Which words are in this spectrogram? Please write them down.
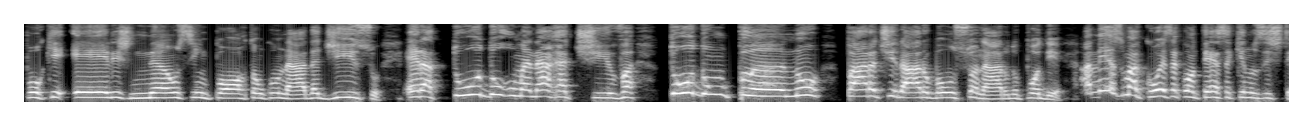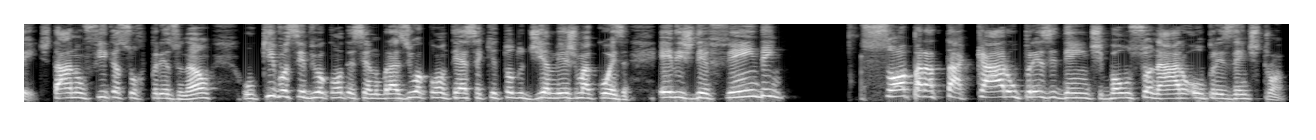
Porque eles não se importam com nada disso. Era tudo uma narrativa, tudo um plano para tirar o Bolsonaro do poder. A mesma coisa acontece aqui nos States, tá? Não fica surpreso, não. O que você viu acontecer no Brasil acontece aqui todo dia a mesma coisa. Eles defendem só para atacar o presidente Bolsonaro ou o presidente Trump.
